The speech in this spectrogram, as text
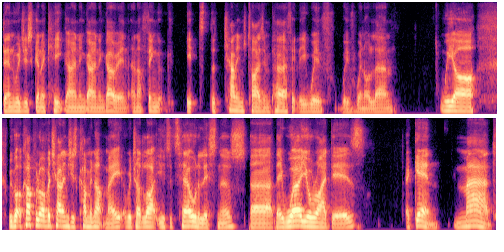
then we're just going to keep going and going and going. And I think the challenge ties in perfectly with with win or learn. We are we've got a couple of other challenges coming up mate which i'd like you to tell the listeners. Uh, they were your ideas. Again mad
